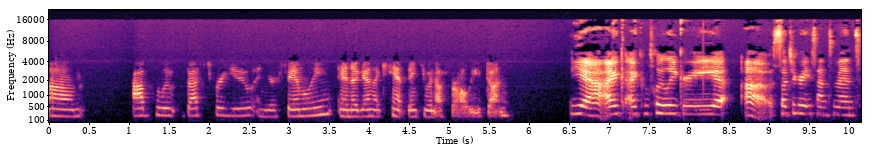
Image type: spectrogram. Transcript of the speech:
Um, absolute best for you and your family. And again, I can't thank you enough for all that you've done. Yeah, I, I completely agree. Uh, such a great sentiment.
